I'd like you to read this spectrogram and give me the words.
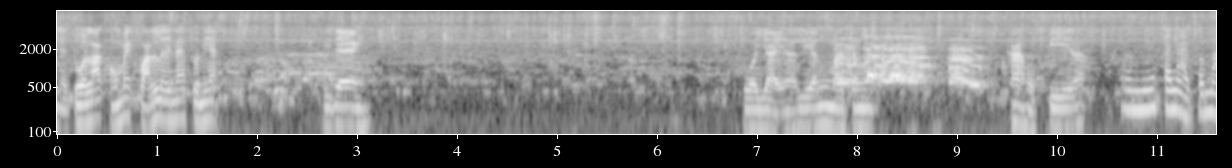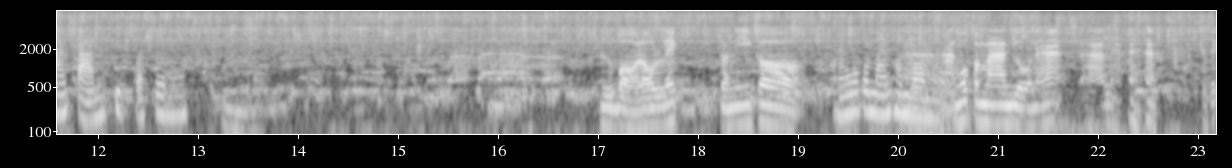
เนี่ยตัวรักของแม่ขวัญเลยนะตัวเนี้ยสีแดง ตัวใหญ่นะเลี้ยงมาตั้งห้าหกปีแล้ววันนี้ขนาดประมาณสามสิบกว่าเซนนะอืมคือบ่อเราเล็ก ตอนนี้ก็หางบประมาณทำบอลมาหางบประมาณอยู่นะฮะหาเศรษฐ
